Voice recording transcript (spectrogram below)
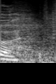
Ugh.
